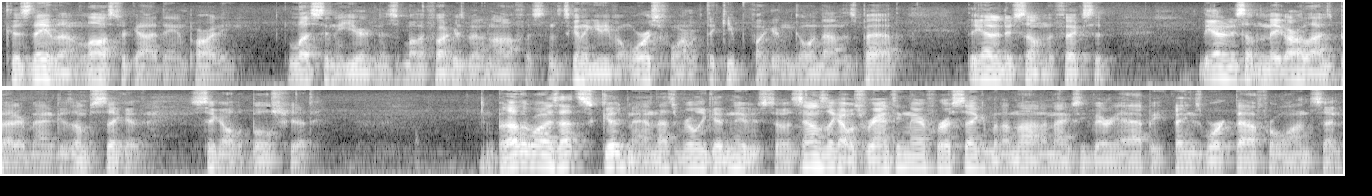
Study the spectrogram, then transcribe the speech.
because they done lost their goddamn party. Less than a year and this motherfucker's been in office, and it's going to get even worse for them if they keep fucking going down this path. They got to do something to fix it. They got to do something to make our lives better, man. Because I'm sick of sick of all the bullshit. But otherwise, that's good, man. That's really good news. So it sounds like I was ranting there for a second, but I'm not. I'm actually very happy. Things worked out for once, and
